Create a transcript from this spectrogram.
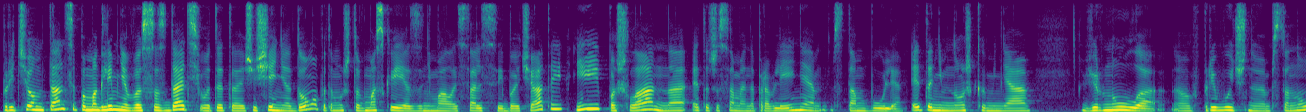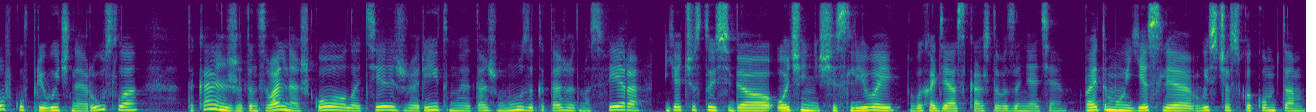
Причем танцы помогли мне воссоздать вот это ощущение дома, потому что в Москве я занималась сальсой и бачатой и пошла на это же самое направление в Стамбуле. Это немножко меня вернуло э, в привычную обстановку, в привычное русло, Такая же танцевальная школа, те же ритмы, та же музыка, та же атмосфера. Я чувствую себя очень счастливой, выходя с каждого занятия. Поэтому, если вы сейчас в каком-то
